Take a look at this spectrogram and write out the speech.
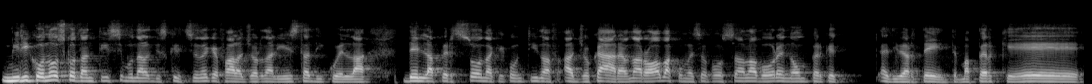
mi riconosco tantissimo nella descrizione che fa la giornalista di quella della persona che continua a, giocare a una roba come se fosse un lavoro e non perché è divertente, ma perché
